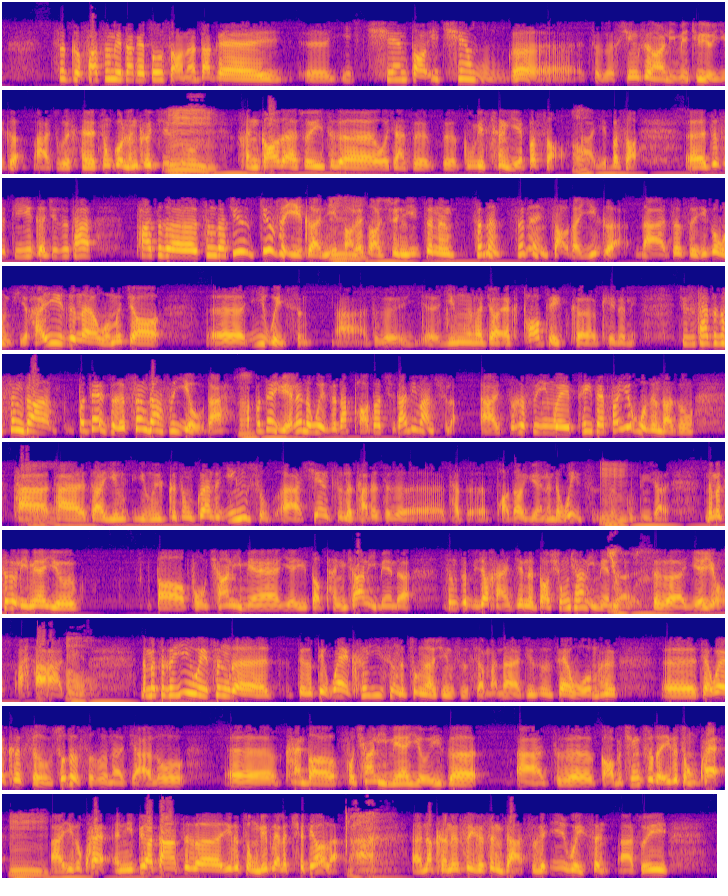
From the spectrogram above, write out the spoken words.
这个发生率大概多少呢？大概呃一千到一千五个这个新生儿里面就有一个啊，这个中国人口基数很高的，所以这个我想这这孤立症也不少啊，也不少。呃，这是第一个，就是他他这个身上就是就是一个，你找来找去，你只能只能只能找到一个，那这是一个问题。还有一个呢，我们叫呃异位生啊，这个呃英文它叫 ectopic kidney，就是它这个肾脏不在这个肾脏是有的，它不在原来的位置，它跑到其他地方去了啊。这个是因为胚胎发育过程当中，它它它因因为各种各样的因素啊，限制了它的这个它的跑到原来的位置固定下来。那么这个里面有。到腹腔里面也有，到盆腔里面的，甚至比较罕见的到胸腔里面的，这个也有啊。哈哈。那么这个异位症的这个对外科医生的重要性是什么呢？就是在我们呃在外科手术的时候呢，假如呃看到腹腔里面有一个啊这个搞不清楚的一个肿块，嗯，啊一个块，你不要当这个一个肿瘤把它切掉了啊 啊，那可能是一个肾脏，是个异位肾啊，所以。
